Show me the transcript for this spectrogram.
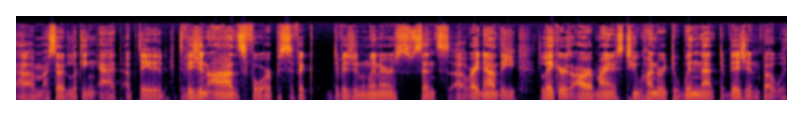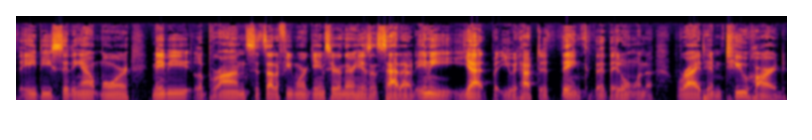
um, I started looking at updated division odds for Pacific division winners since uh, right now the Lakers are minus 200 to win that division. But with AD sitting out more, maybe LeBron sits out a few more games here and there. He hasn't sat out any yet, but you would have to think that they don't want to ride him too hard.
